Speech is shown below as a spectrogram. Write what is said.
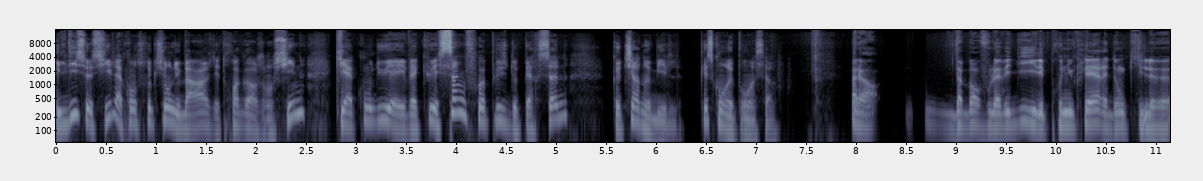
Il dit ceci, la construction du barrage des Trois Gorges en Chine, qui a conduit à évacuer cinq fois plus de personnes que Tchernobyl. Qu'est-ce qu'on répond à ça? Alors, d'abord, vous l'avez dit, il est pro-nucléaire et donc il euh,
